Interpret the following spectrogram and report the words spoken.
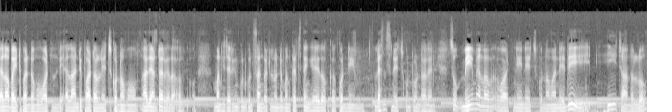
ఎలా బయటపడ్డాము వాటి నుండి ఎలాంటి పాఠాలు నేర్చుకున్నాము అది అంటారు కదా మనకి జరిగిన కొన్ని కొన్ని సంఘటనల నుండి మనం ఖచ్చితంగా ఏదో ఒక కొన్ని లెసన్స్ నేర్చుకుంటూ ఉండాలని. సో మేము ఎలా వాటిని నేర్చుకున్నాం అనేది ఈ ఛానల్లో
